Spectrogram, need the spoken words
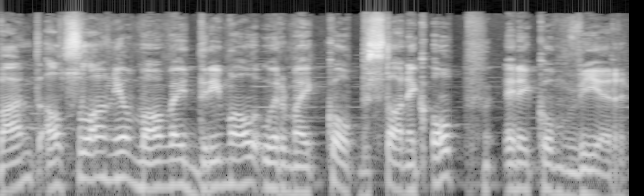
want al slaan jou ma my 3 maal oor my kop, staan ek op en ek kom weer.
